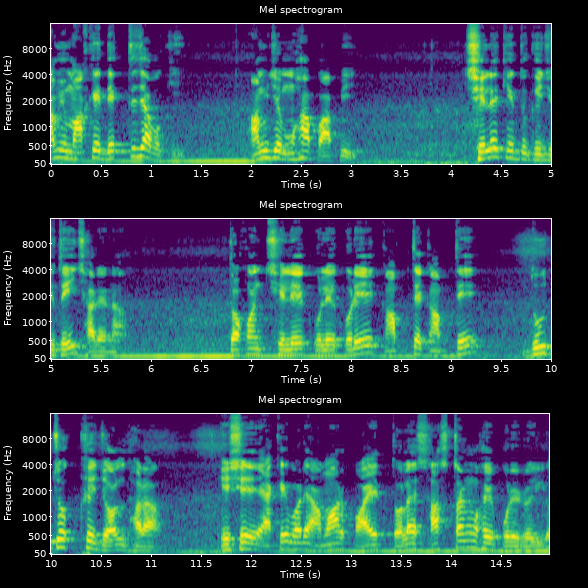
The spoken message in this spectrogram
আমি মাকে দেখতে যাব কি? আমি যে মহা পাপী ছেলে কিন্তু কিছুতেই ছাড়ে না। তখন ছেলে কোলে করে কাঁপতে কাঁপতে দু চক্ষে জল ধারা, এসে একেবারে আমার পায়ের তলায় সাষ্টাঙ্গ হয়ে পড়ে রইল।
